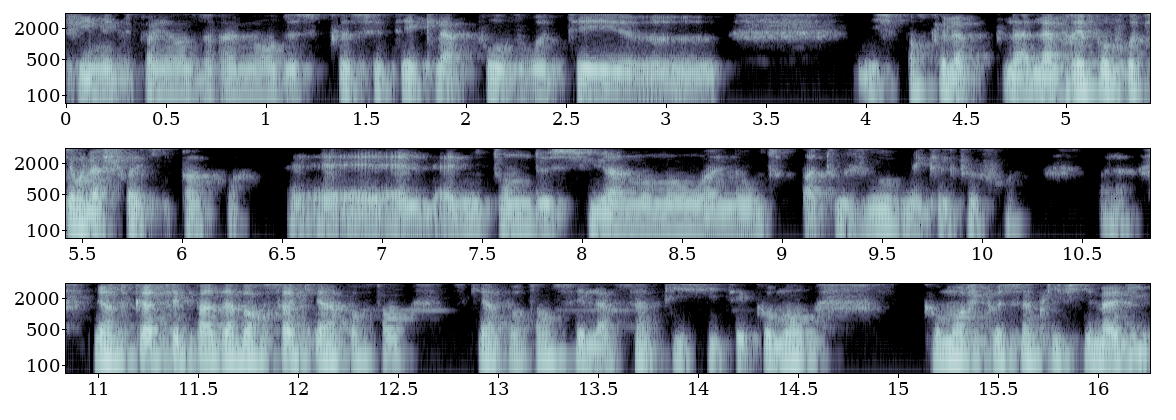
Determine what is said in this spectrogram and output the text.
fait une expérience vraiment de ce que c'était que la pauvreté et je pense que la, vraie pauvreté, on ne la choisit pas. Quoi. Elle, nous tombe dessus à un moment ou à un autre, pas toujours, mais quelquefois. Voilà. Mais en tout cas, ce n'est pas d'abord ça qui est important. Ce qui est important, c'est la simplicité. Comment, comment je peux simplifier ma vie?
